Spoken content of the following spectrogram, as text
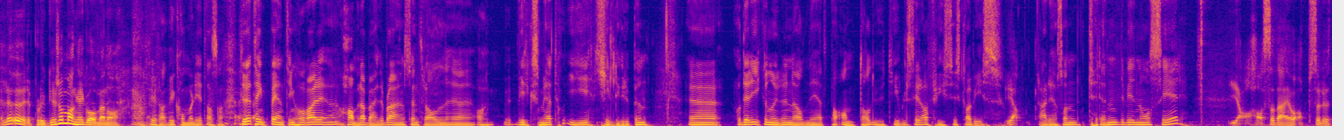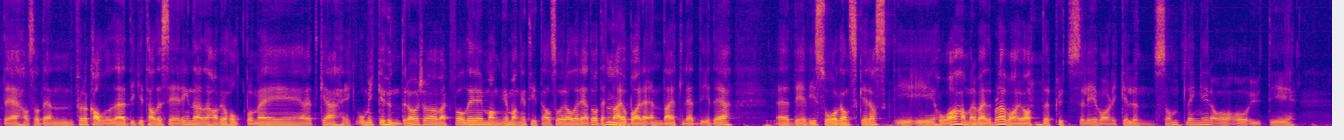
eller øreplugger, som mange går med nå. Ja, vi kommer dit, altså. Du, jeg tenkte på en ting, Håvard. Hamar Arbeiderblad er en sentral eh, virksomhet i kildegruppen. Uh, Og dere gikk jo ned på antall utgivelser av fysisk avis. Ja. Er det også en trend vi nå ser? Ja, altså det er jo absolutt det. Altså den, for å kalle det digitalisering, det, det, har vi jo holdt på med i jeg vet ikke, om ikke 100 år, så i hvert fall i mange mange titalls år allerede. Og dette mm. er jo bare enda et ledd i det. Eh, det vi så ganske raskt i, i HA, Hamar Arbeiderblad, var jo at plutselig var det ikke lønnsomt lenger å, å utgi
